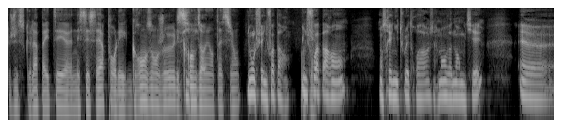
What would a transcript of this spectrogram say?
jusque-là pas été nécessaire pour les grands enjeux, les grandes orientations? Nous, on le fait une fois par an. Une fois par an, on se réunit tous les trois. Généralement, on va de Noirmoutier. Euh,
